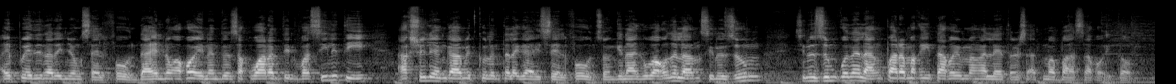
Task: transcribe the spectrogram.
ay pwede na rin yung cellphone. Dahil nung ako ay nandun sa quarantine facility, actually ang gamit ko lang talaga ay cellphone. So ang ginagawa ko na lang, sinuzoom, sinuzoom ko na lang para makita ko yung mga letters at mabasa ko ito.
